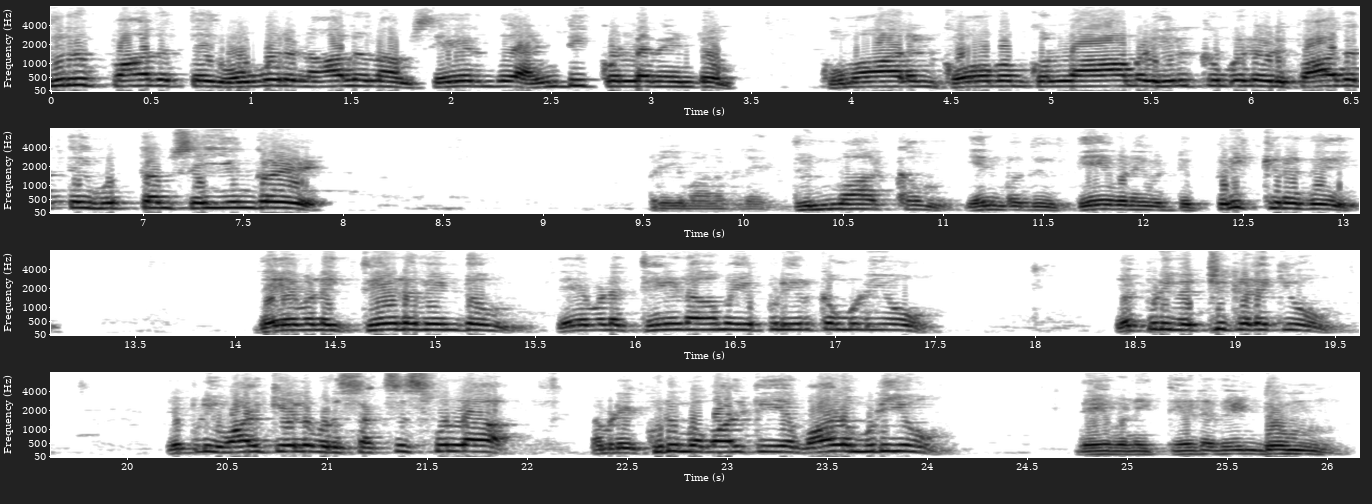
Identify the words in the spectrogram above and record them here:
திருப்பாதத்தை ஒவ்வொரு நாளும் நாம் சேர்ந்து அண்டிக் கொள்ள வேண்டும். குமாரன் கோபம் கொள்ளாமல் இருக்கும்போது பாதத்தை முத்தம் செய்யுங்கள். பிரியமானவர்களே துன்மார்க்கம் என்பது தேவனை விட்டு பிரிக்கிறது. தேவனை தேட வேண்டும். தேவனை தேடாம எப்படி இருக்க முடியும்? எப்படி வெற்றி கிடைக்கும்? எப்படி வாழ்க்கையில ஒரு சக்சஸ்ஃபுல்லா நம்முடைய குடும்ப வாழ்க்கையை வாழ முடியும்? தேவனை தேட வேண்டும்.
